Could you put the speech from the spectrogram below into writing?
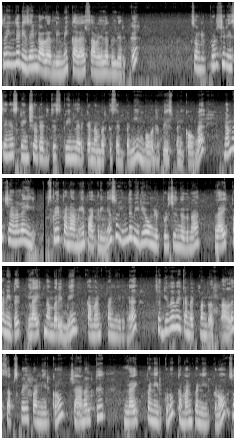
so இந்த டிசைன் டாலர்லேயுமே கலர்ஸ் அவைலபிள் இருக்குது ஸோ உங்களுக்கு பிடிச்ச டிசைனை ஸ்க்ரீன்ஷாட் எடுத்து ஸ்க்ரீனில் இருக்க நம்பருக்கு சென்ட் பண்ணி உங்கள் ஆர்டர் ப்ளேஸ் பண்ணிக்கோங்க. நம்ம சேனலை சப்ஸ்கிரைப் பண்ணாமையே பார்க்குறீங்க ஸோ இந்த வீடியோ உங்களுக்கு பிடிச்சிருந்ததுன்னா லைக் பண்ணிவிட்டு லைக் நம்பரையுமே கமெண்ட் பண்ணிடுங்க ஸோ கிவ்அவே கண்டக்ட் பண்ணுறதுனால சப்ஸ்கிரைப் பண்ணியிருக்கணும். சேனலுக்கு லைக் பண்ணியிருக்கணும் கமெண்ட் பண்ணியிருக்கணும். ஸோ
